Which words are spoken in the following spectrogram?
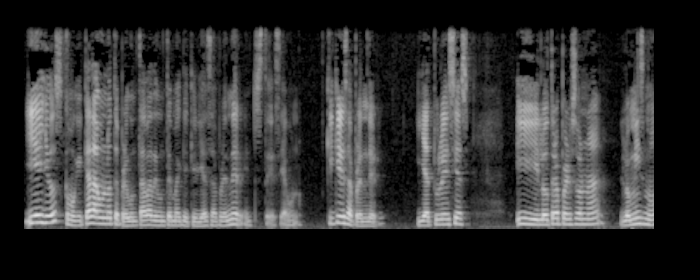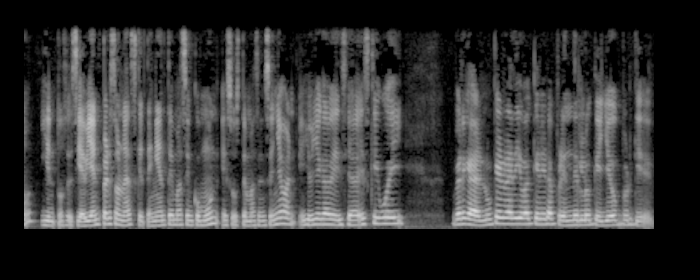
y ellos, como que cada uno te preguntaba de un tema que querías aprender. Entonces te decía uno, ¿qué quieres aprender? Y ya tú le decías. Y la otra persona lo mismo y entonces si habían personas que tenían temas en común, esos temas se enseñaban. Y yo llegaba y decía, es que, güey, verga, nunca nadie iba a querer aprender lo que yo porque,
